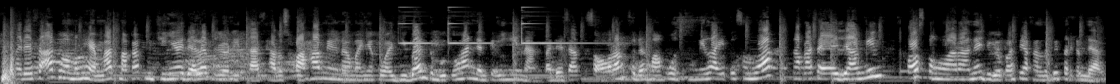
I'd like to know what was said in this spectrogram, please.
Pada saat mau menghemat, maka kuncinya adalah prioritas. Harus paham yang namanya kewajiban, kebutuhan, dan keinginan. Pada saat seseorang sudah mampu memilah itu semua, maka saya jamin pos pengeluarannya juga pasti akan lebih terkendali.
